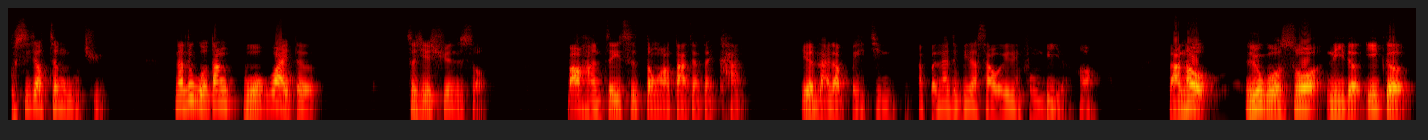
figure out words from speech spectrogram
不是叫真五 G。那如果当国外的这些选手，包含这一次冬奥，大家在看，又来到北京，那本来就比较稍微有点封闭了哈。然后，如果说你的一个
